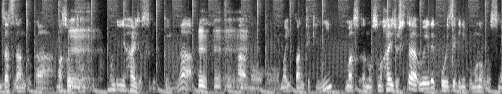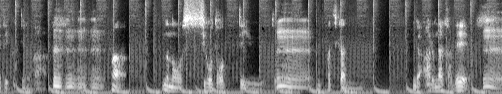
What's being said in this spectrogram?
雑談とか、まあ、そういうとこ基本的に排除するっていうのが、うんうんうんうん。あの、まあ、一般的に、まあ、あのその排除した上で効率的にこう物事を進めていくっていうのが、うんうんうんうん。まあ、あの、仕事っていうところうん。価値観がある中で、うん。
